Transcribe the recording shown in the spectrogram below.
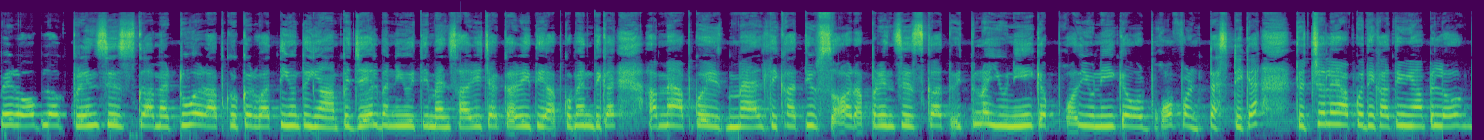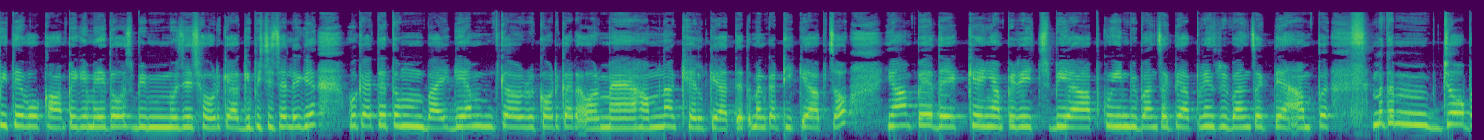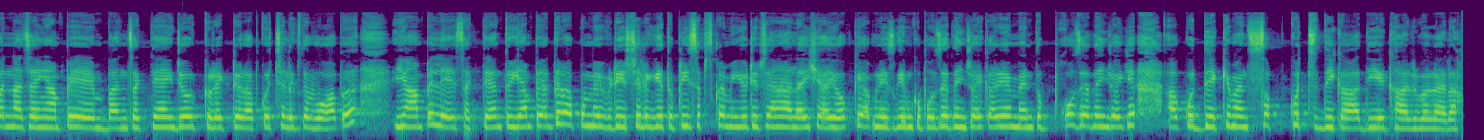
पे रोब्लॉक प्रिंसेस का मैं टूर आपको करवाती हूँ तो यहाँ पे जेल बनी हुई थी, मैंने सारी चेक कर रही थी, आपको मैंने दिखाई। अब मैं आपको महल दिखाती हूँ, सारा प्रिंसेस का तो इतना यूनिक है, बहुत यूनिक है और बहुत फंटेस्टिक है। तो चलें, आपको दिखाती हूँ, यहाँ पे लोग भी थे, वो कहाँ पे गए, मेरे दोस्त भी मुझे छोड़ के आगे पीछे चले गए। वो कहते तुम बाई गेम का रिकॉर्ड कर और मैं, हम ना खेल के आते तो मैंने कहा, ठीक है, आप जाओ। यहाँ पे देख के, यहाँ पे रिच भी है, आप क्वीन भी बन सकते हैं, आप प्रिंस भी बन सकते हैं। आप मतलब जो बनना चाहिए। यहाँ पे बन सकते हैं, जो करेक्टर आपको अच्छा लगता है, वो आप यहाँ पे ले सकते हैं। तो यहाँ पे अगर आपको मेरी वीडियो अच्छी लगी है तो प्लीज़ सब्सक्राइब मेरे YouTube channel I I hope के आपने इस गेम को बहुत ज़्यादा इन्जॉय करें मैंने तो बहुत ज़्यादा इन्जॉय किया। आपको देख के मैंने सब कुछ दिखा दिए, घर वगैरह।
